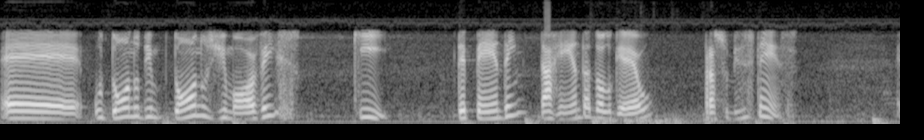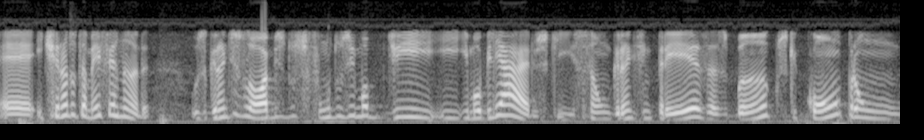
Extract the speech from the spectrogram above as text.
é, o dono de, donos de imóveis que dependem da renda do aluguel para subsistência. É, e tirando também, Fernanda, os grandes lobbies dos fundos imobiliários, que são grandes empresas, bancos que compram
